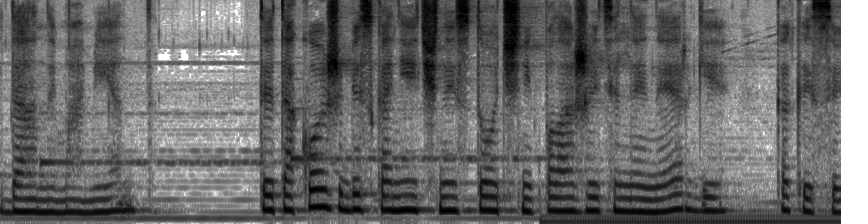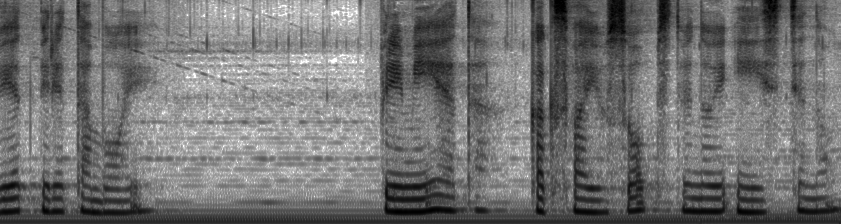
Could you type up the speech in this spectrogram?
В данный момент ты такой же бесконечный источник положительной энергии, как и свет перед тобой. Прими это как свою собственную истину.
